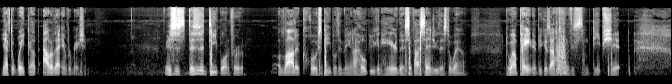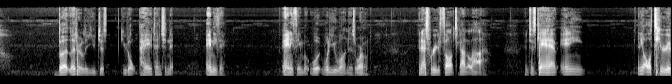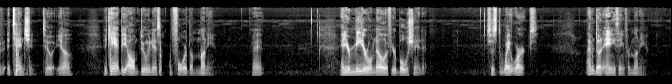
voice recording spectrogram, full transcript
You have to wake up out of that information. This is this is a deep one for a lot of close people to me, and I hope you can hear this if I send you this to well, to well painting it because I know this is some deep shit. But literally, you just you don't pay attention to anything, anything. But what what do you want in this world? And that's where your thoughts got to lie. It just can't have any any ulterior attention to it. You know, it can't be oh I'm doing this for the money, right? And your meter will know if you're bullshitting it. It's just the way it works. I haven't done anything for money.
